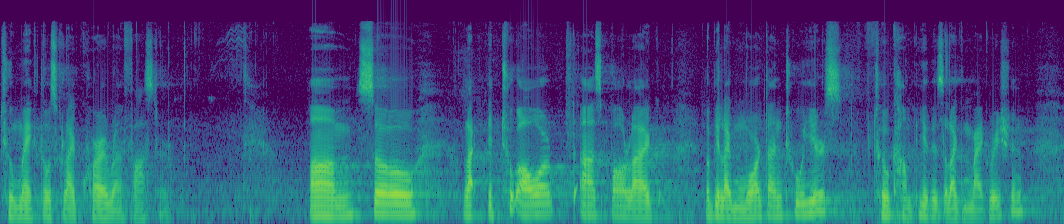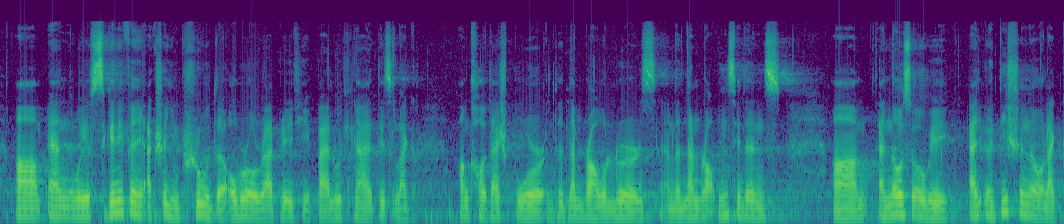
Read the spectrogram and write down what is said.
to make those like query run faster. Um, so like it took our, us about like maybe like more than two years to complete this like migration. Um, and we significantly actually improved the overall reliability by looking at this like on-call dashboard, the number of alerts, and the number of incidents, um, and also we add additional like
